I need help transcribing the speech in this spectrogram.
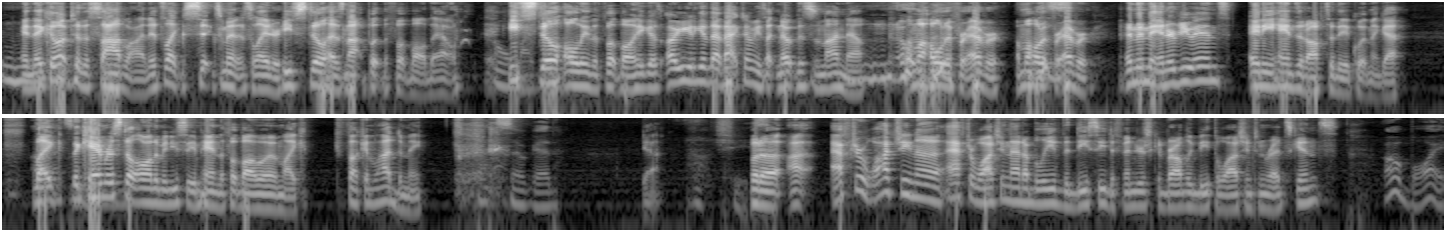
Mm-hmm. And they come up to the sideline. It's like six minutes later. He still has not put the football down. Oh He's still holding the football. And he goes, Oh, are you going to give that back to him? He's like, Nope, this is mine now. I'm going to hold it forever. I'm going to hold it forever. And then the interview ends and he hands it off to the equipment guy. Like, that's the camera's still on him and you see him hand the football to him. Like, fucking lied to me. That's so good. Yeah. Oh, jeez. But uh, I, after watching uh, after watching that, I believe the DC Defenders could probably beat the Washington Redskins. Oh boy.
